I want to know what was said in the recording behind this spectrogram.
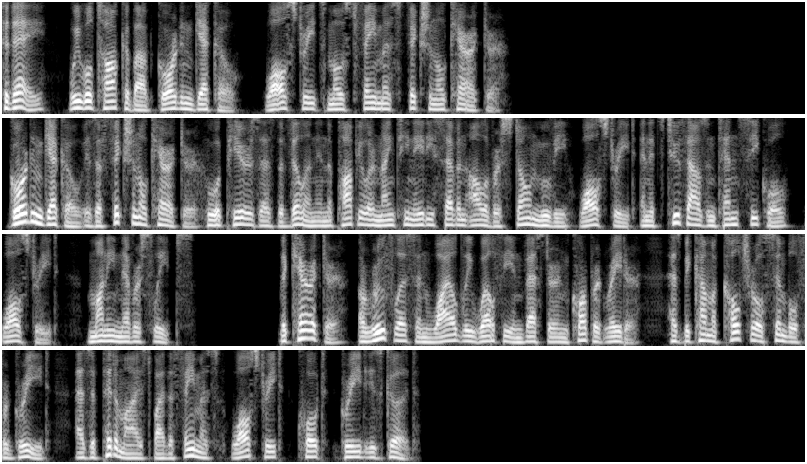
Today, we will talk about Gordon Gekko, Wall Street's most famous fictional character. Gordon Gekko is a fictional character who appears as the villain in the popular 1987 Oliver Stone movie Wall Street and its 2010 sequel, Wall Street, Money Never Sleeps. The character, a ruthless and wildly wealthy investor and corporate raider, has become a cultural symbol for greed, as epitomized by the famous Wall Street quote, Greed is good.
